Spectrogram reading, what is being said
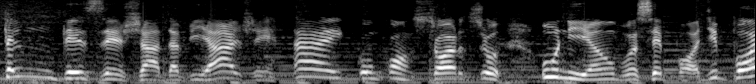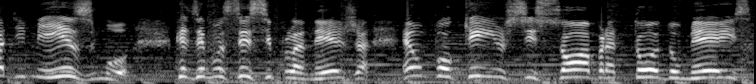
tão desejada viagem, ai, com consórcio União você pode. Pode mesmo. Quer dizer, você se planeja, é um pouquinho se sobra todo mês,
